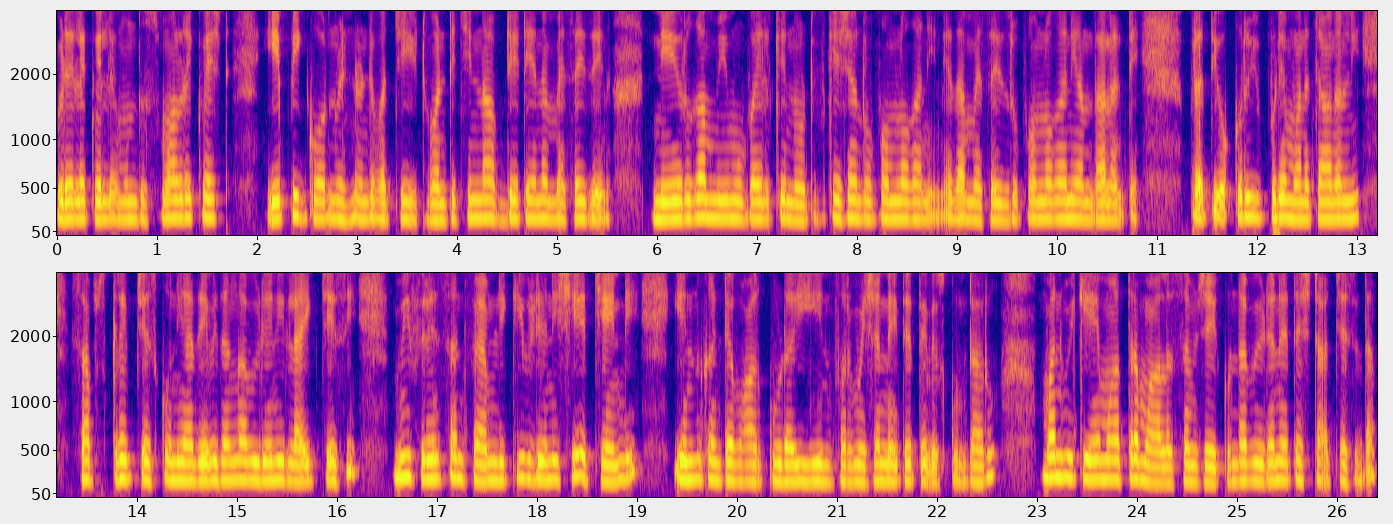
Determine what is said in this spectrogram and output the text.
వీడియోలోకి వెళ్ళే ముందు స్మాల్ రిక్వెస్ట్ ఏపీ గవర్నమెంట్ నుండి వచ్చే ఇటువంటి చిన్న అప్డేట్ అయినా మెసేజ్ అయినా నేరుగా మీ మొబైల్కి నోటిఫికేషన్ రూపంలో కానీ లేదా మెసేజ్ రూపంలో కానీ అందాలంటే ప్రతి ఒక్కరూ ఇప్పుడే మన ఛానల్ని సబ్స్క్రైబ్ చేసుకొని అదేవిధంగా వీడియోని లైక్ చేసి మీ ఫ్రెండ్స్ అండ్ ఫ్యామిలీకి వీడియోని షేర్ చేయండి. ఎందుకంటే వారు కూడా ఈ ఇన్ఫర్మేషన్ అయితే తెలుసుకుంటారు. మనం మీకు ఏమాత్రం ఆలస్యం చేయకుండా వీడియోని అయితే స్టార్ట్ చేసేద్దాం.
